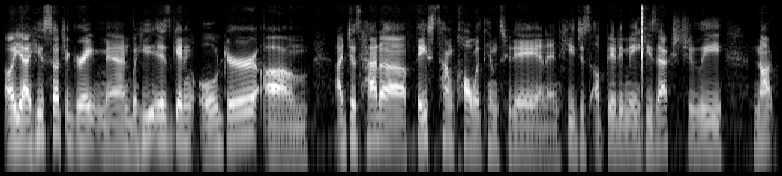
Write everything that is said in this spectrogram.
Oh yeah, he's such a great man, but he is getting older. Um, I just had a FaceTime call with him today and then he just updated me. He's actually not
